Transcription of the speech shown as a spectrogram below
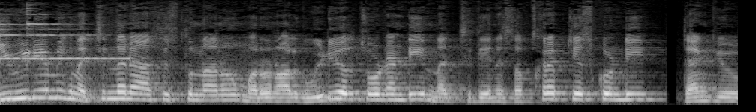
ఈ వీడియో మీకు నచ్చిందని ఆశిస్తున్నాను. మరో నాలుగు వీడియోలు చూడండి. నచ్చితేనే సబ్స్క్రైబ్ చేసుకోండి. Thank you.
